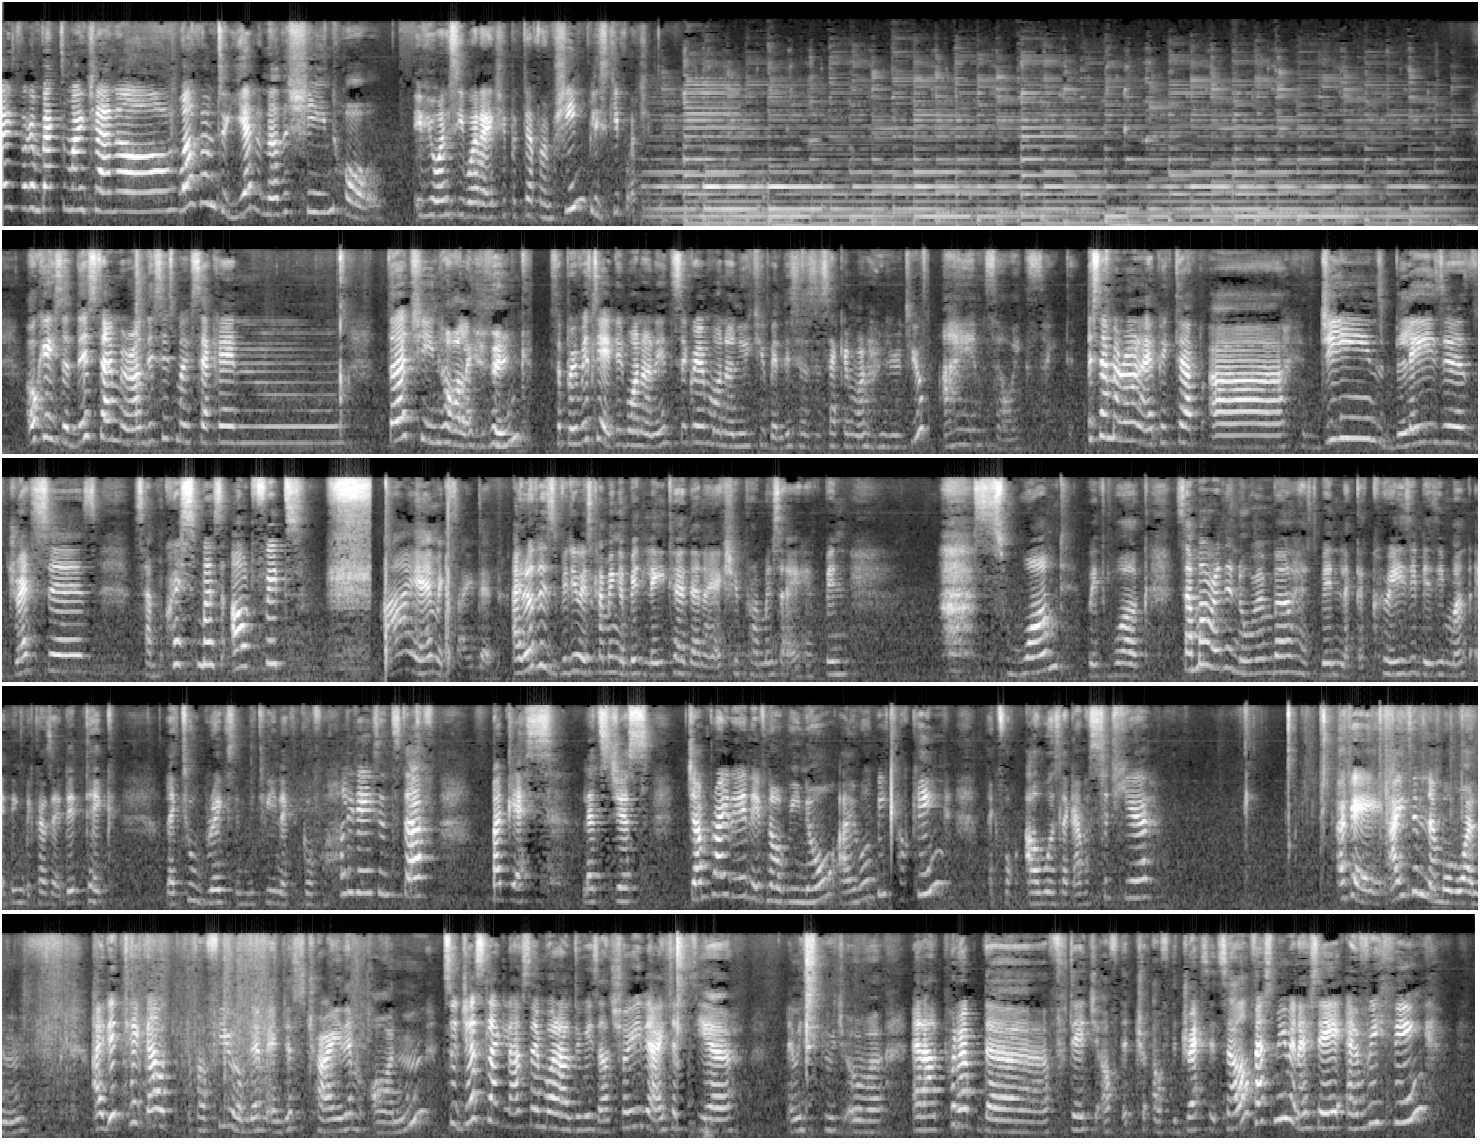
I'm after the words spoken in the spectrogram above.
guys, welcome back to my channel. Welcome to yet another Shein haul. If you want to see what I actually picked up from Shein, please keep watching. Okay, so this time around, this is my second, third Shein haul, I think. So previously I did one on Instagram, one on YouTube, and this is the second one on YouTube. I am so excited. This time around I picked up uh, jeans, blazers, dresses, some Christmas outfits. I am excited. I know this video is coming a bit later than I actually promised. I have been swamped with work. Summer or November has been like a crazy busy month. I think because I did take like two breaks in between like to go for holidays and stuff. But yes, let's just jump right in if not we know i will be talking like for hours like i will sit here okay item number one I did take out a few of them and just try them on. So just like last time what I'll do is I'll show you the items here. Let me scooch over and I'll put up the footage of the of the dress itself. Trust me when I say everything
